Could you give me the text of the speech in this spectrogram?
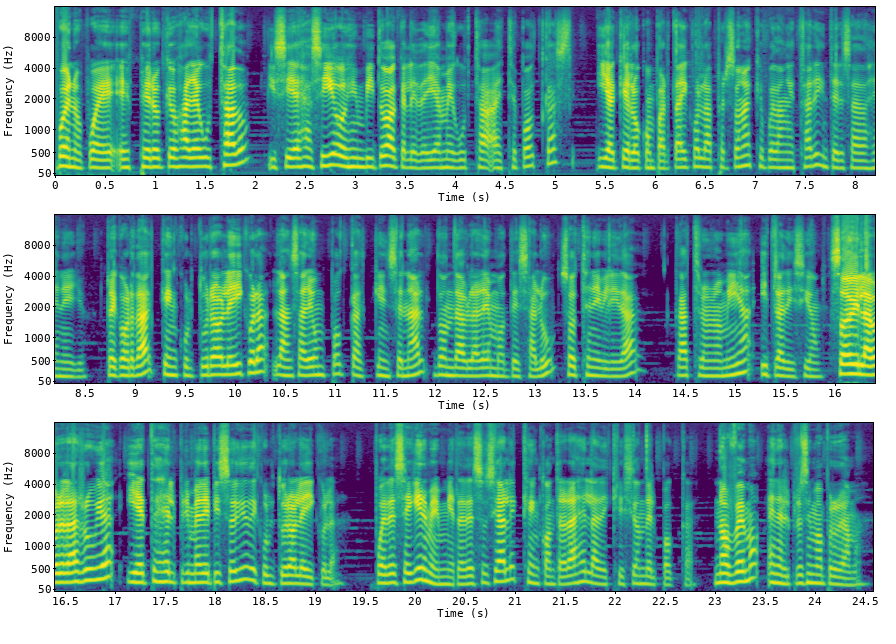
Bueno, pues espero que os haya gustado y si es así os invito a que le deis a me gusta a este podcast y a que lo compartáis con las personas que puedan estar interesadas en ello. Recordad que en Cultura Oleícola lanzaré un podcast quincenal donde hablaremos de salud, sostenibilidad, gastronomía y tradición. Soy Laura La Rubia y este es el primer episodio de Cultura Oleícola. Puedes seguirme en mis redes sociales que encontrarás en la descripción del podcast. Nos vemos en el próximo programa.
